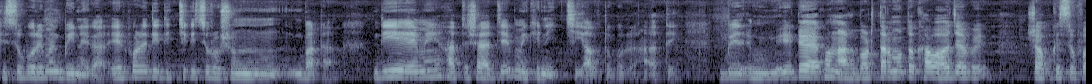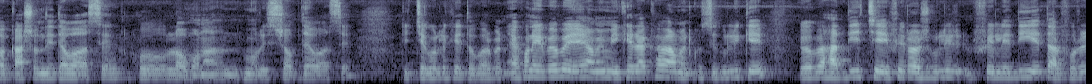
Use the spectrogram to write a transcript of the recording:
কিছু পরিমাণ ভিনেগার এরপরে দিয়ে দিচ্ছি কিছু রসুন বাটা। দিয়ে আমি হাতের সাহায্যে মেখে নিচ্ছি আলতো করে হাতে। এটা এখন ভর্তার মতো খাওয়া যাবে। সব কিছু কাসন্দি দেওয়া আছে লবণ মরিচ সব দেওয়া আছে। ইচ্ছে করলে খেতে পারবেন। এখন এভাবে আমি মেখে রাখা আমের কুচিগুলিকে এভাবে হাত দিয়ে চেপে রসগুলি ফেলে দিয়ে তারপরে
